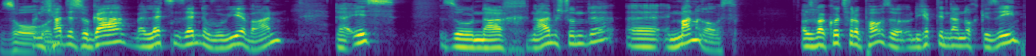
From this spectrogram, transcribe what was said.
So. Und ich hatte es sogar bei der letzten Sendung, wo wir waren, da ist so nach einer halben Stunde äh, ein Mann raus. Also war kurz vor der Pause und ich habe den dann noch gesehen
